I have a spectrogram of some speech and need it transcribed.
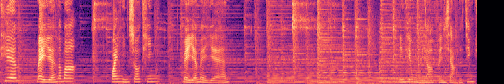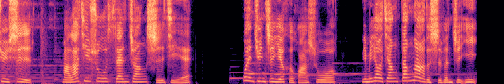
今天美颜了吗？欢迎收听美颜美颜。今天我们要分享的金句是《马拉基书》三章十节：“万军之耶和华说，你们要将当纳的十分之一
